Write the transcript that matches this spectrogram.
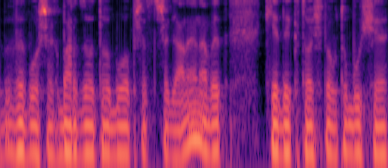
We Włoszech bardzo to było przestrzegane, nawet kiedy ktoś w autobusie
